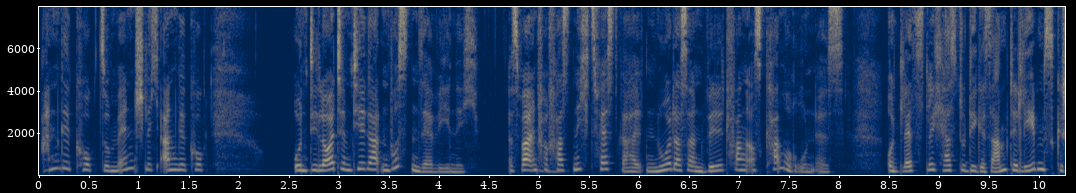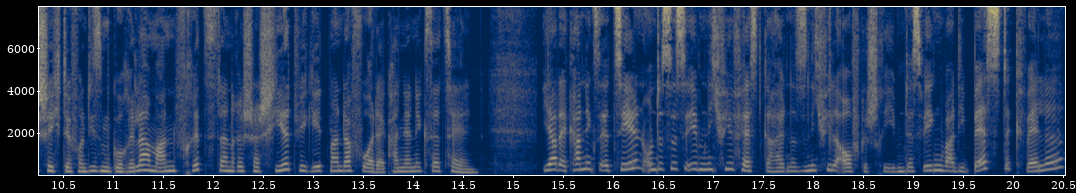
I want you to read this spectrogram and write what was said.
angeguckt, so menschlich angeguckt. Und die Leute im Tiergarten wussten sehr wenig. Es war einfach fast nichts festgehalten, nur dass er ein Wildfang aus Kamerun ist. Und letztlich hast du die gesamte Lebensgeschichte von diesem Gorillamann Fritz dann recherchiert. Wie geht man da vor? Der kann ja nichts erzählen. Ja, der kann nichts erzählen und es ist eben nicht viel festgehalten, es ist nicht viel aufgeschrieben. Deswegen war die beste Quelle,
